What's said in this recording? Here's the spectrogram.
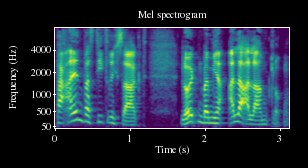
bei allem was Dietrich sagt läuten bei mir alle Alarmglocken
